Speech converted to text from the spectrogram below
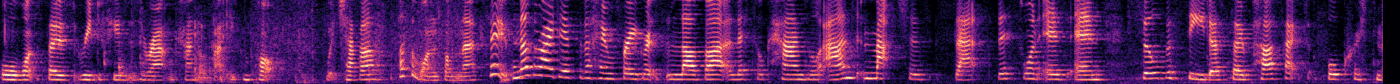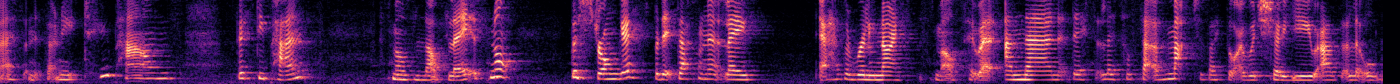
Or once those reed diffusers are out and candles out, you can pop whichever other ones on there too. Another idea for the home fragrance lover, a little candle and matches set. This one is in silver cedar, so perfect for Christmas and it's only two pounds 50 pence. It smells lovely. It's not the strongest, but it definitely, it has a really nice smell to it. And then this little set of matches I thought I would show you as a little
